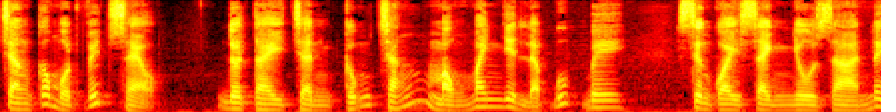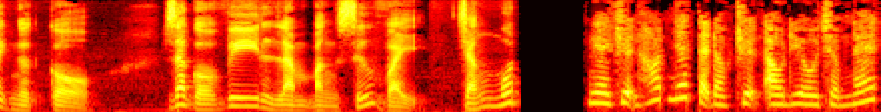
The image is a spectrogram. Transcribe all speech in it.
Chẳng có một vết sẹo. Đôi tay trần cũng trắng mỏng manh như là búp bê Xương quay xanh nhô ra nơi ngực cổ. Da của Vi làm bằng sứ vậy, trắng mốt. Nghe chuyện hot nhất tại đọc truyện audio.net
